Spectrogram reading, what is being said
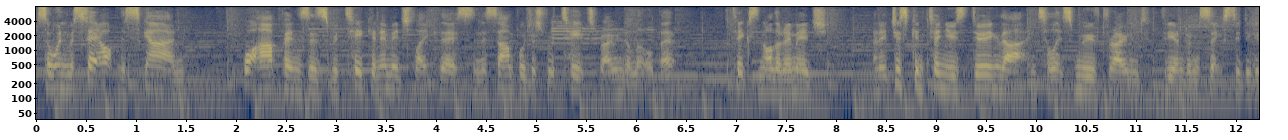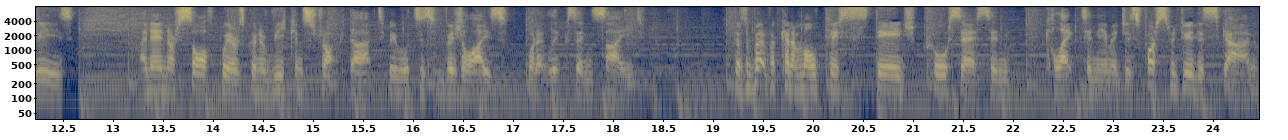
So when we set up the scan, what happens is we take an image like this and the sample just rotates round a little bit, takes another image, and it just continues doing that until it's moved round 360 degrees. And then our software is going to reconstruct that to be able to visualize what it looks inside. There's a bit of a kind of multi-stage process in collecting the images. First we do the scan,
